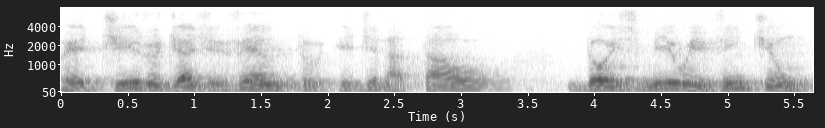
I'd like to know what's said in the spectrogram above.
Retiro de Advento e de Natal 2021.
